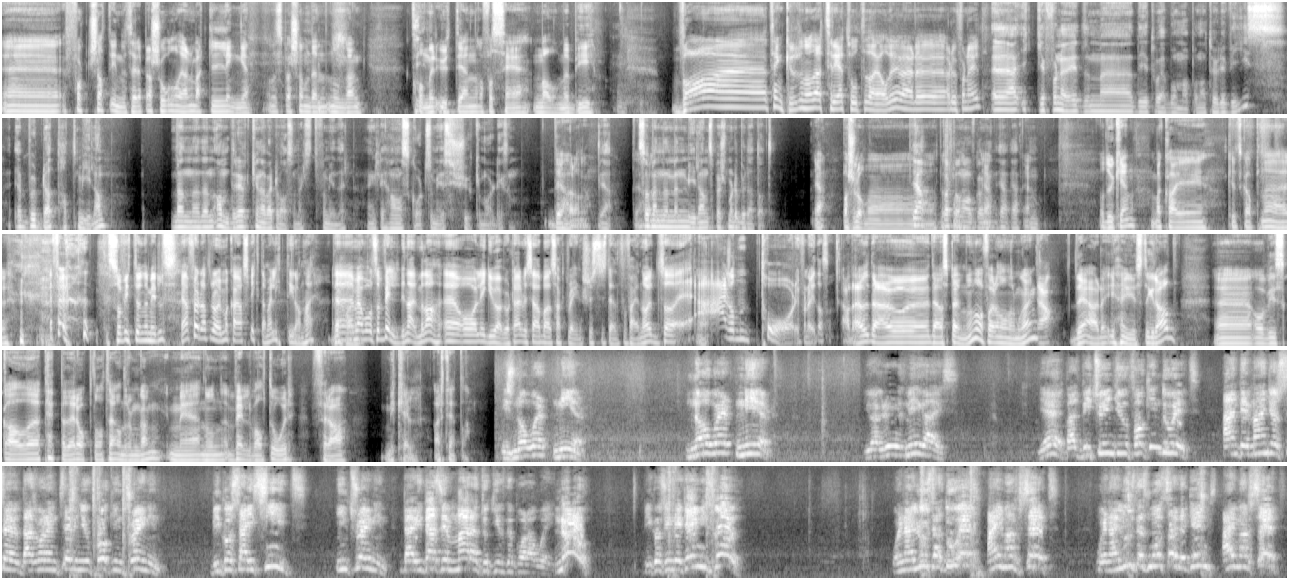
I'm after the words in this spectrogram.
eh, fortsatt inne til reparasjon, og det har den vært lenge. Og det spørs om den noen gang kommer ut igjen og får se Malmö by. Hva eh, tenker dere nå? Det er 3-2 til deg, Ali. Er, du, er du fornøyd? Eh, Jeg er ikke fornøyd med de to jeg bomma på, naturligvis. Jeg burde ha tatt Milan. Men den andre kunne vært hva som helst for min del. egentlig. Han har skåret så mye sjuke mål, liksom. Det har han jo. Ja. Så, men men Milan-spørsmålet burde jeg tatt. Ja, Barcelona. Ja, Barcelona-overgangen. Ja. Ja, ja. Og du, Ken? Makai-kunnskapene er så vidt under middels. Jeg føler at Roy Mackay har svikta meg litt grann her. Eh, Men jeg var også veldig nærme da eh, å ligge uavgjort her hvis jeg hadde bare sagt Rangers istedenfor Feyenoord. Så jeg er sånn tålelig fornøyd, altså. Ja, det er, jo, det, er jo, det er jo spennende nå foran andre omgang. Ja. Det er det i høyeste grad. Eh, og vi skal peppe dere opp nå til andre omgang med noen velvalgte ord fra Miquel Arteta. He's nowhere near. Nowhere near. You agree with me, guys? Yeah, but between you, fucking do it. And demand yourself. That's what I'm telling you, fucking training. Because I see it in training that it doesn't matter to give the ball away. No! Because in the game it's goal. When I lose a duel, I'm upset. When I lose the small side of the games, I'm upset.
